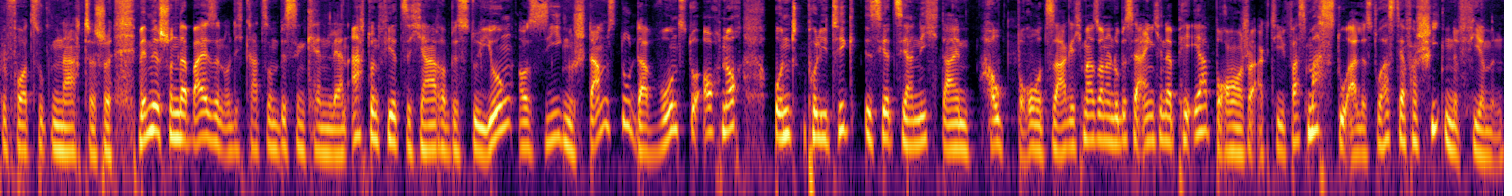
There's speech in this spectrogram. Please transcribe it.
bevorzugten Nachtische. Wenn wir schon dabei sind und dich gerade so ein bisschen kennenlernen, 48 Jahre bist du jung, aus Siegen stammst du, da wohnst du auch noch und Politik ist jetzt ja nicht dein Hauptbrot, sage ich mal, sondern du bist ja eigentlich in der PR-Branche aktiv. Was machst du alles? Du hast ja verschiedene Firmen.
